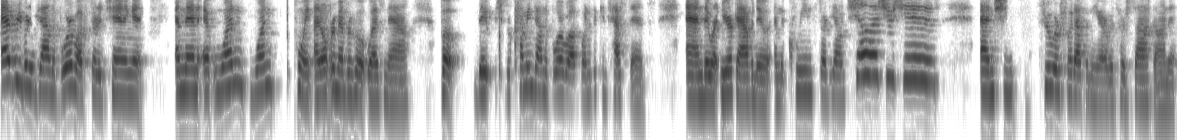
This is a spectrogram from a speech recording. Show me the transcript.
everybody down the boardwalk started chanting it. And then at one one point, I don't remember who it was now, but they were coming down the boardwalk, one of the contestants, and they were at New York Avenue, and the queen started yelling, Show us your shoes. And she threw her foot up in the air with her sock on it.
